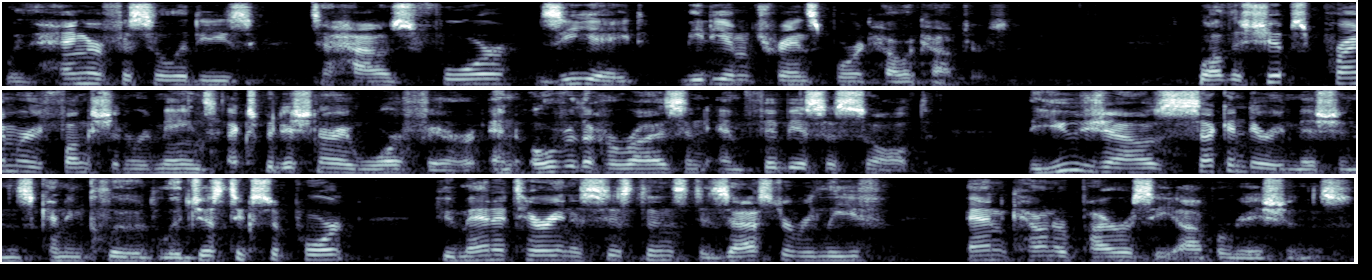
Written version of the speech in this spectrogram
with hangar facilities to house four Z 8 medium transport helicopters. While the ship's primary function remains expeditionary warfare and over the horizon amphibious assault, the Yuzhao's secondary missions can include logistic support, humanitarian assistance, disaster relief, and counter piracy operations.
